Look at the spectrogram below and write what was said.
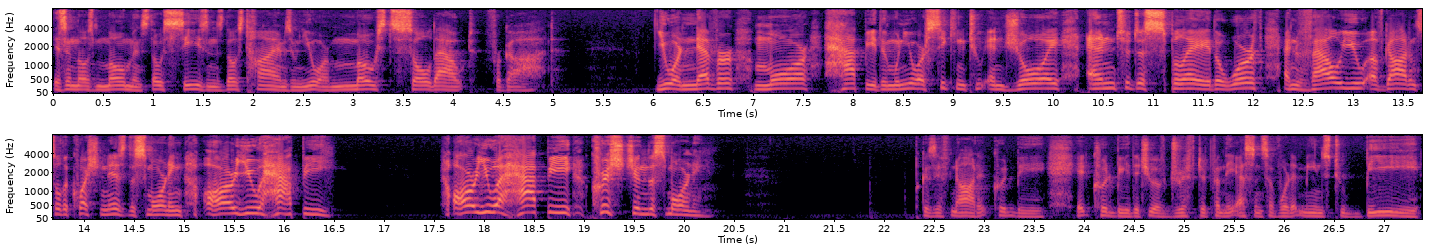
is in those moments, those seasons, those times when you are most sold out for God. You are never more happy than when you are seeking to enjoy and to display the worth and value of God. And so the question is this morning are you happy? Are you a happy Christian this morning? Because if not, it could be. It could be that you have drifted from the essence of what it means to be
